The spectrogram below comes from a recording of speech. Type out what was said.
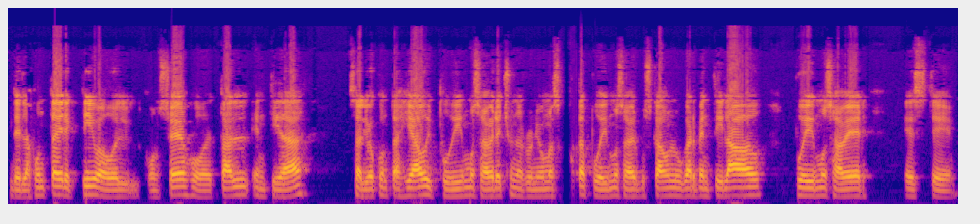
de la junta directiva o el consejo de tal entidad salió contagiado y pudimos haber hecho una reunión más corta, pudimos haber buscado un lugar ventilado, pudimos haber este,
